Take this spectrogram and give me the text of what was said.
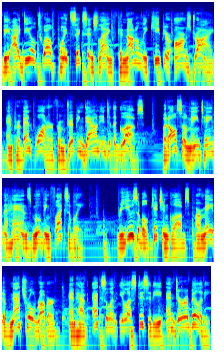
The ideal 12.6-inch length can not only keep your arms dry and prevent water from dripping down into the gloves, but also maintain the hands moving flexibly. Reusable kitchen gloves are made of natural rubber and have excellent elasticity and durability.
